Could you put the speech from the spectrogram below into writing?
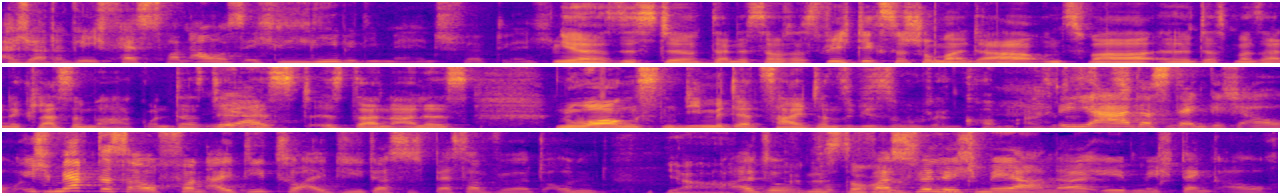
Ah ja, da gehe ich fest von aus. Ich liebe die Mage, wirklich. Ja, siehste, dann ist auch das Wichtigste schon mal da, und zwar, äh, dass man seine Klasse mag. Und dass der Ja. Rest ist dann alles Nuancen, die mit der Zeit dann sowieso dann kommen. Also ja, ist das so. denke ich auch. Ich merke das auch von ID zu ID, dass es besser wird. Und Ja, also, was will gut. ich mehr, ne? Eben, ich denke auch.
